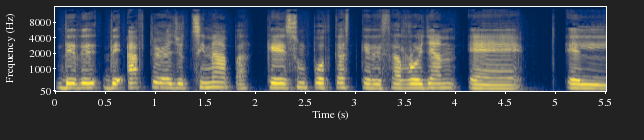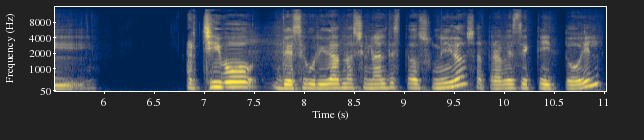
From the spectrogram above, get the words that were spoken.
de, de, After Ayotzinapa, que es un podcast que desarrollan eh, el Archivo de Seguridad Nacional de Estados Unidos a través de Kate Doyle,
